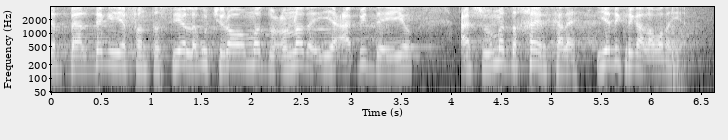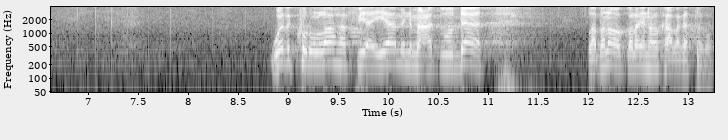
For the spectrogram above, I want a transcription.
dabaaldeg iyo fantasiyo lagu jiro oo ummaddu cunnada iyo cabidda iyo casuumadda khayrka leh iyo dikrigaa la wadaya. Wadkuru llaha fii ayaamin macduudaat. Lamana ogola in halkaa laga tago.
